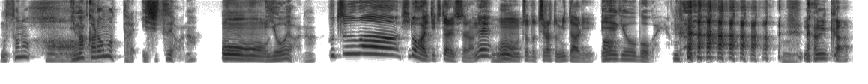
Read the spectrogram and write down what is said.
もうその、はあ今から思ったら異質やわな。おうおう異様やわな。普通は、人入ってきたりしたらね、ううん、ちょっとちらっと見たり。営業妨害や。なんか、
